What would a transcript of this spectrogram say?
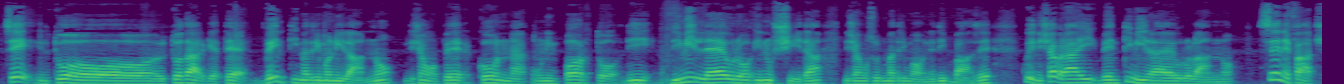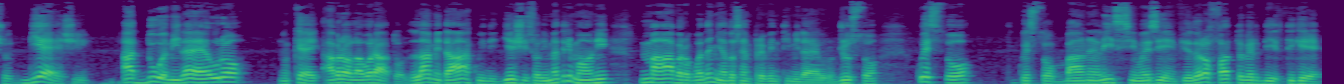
se il tuo, il tuo, target è 20 matrimoni l'anno, diciamo per, con un importo di, di 1000 euro in uscita, diciamo sul matrimonio di base, quindi ci avrai 20.000 euro l'anno. Se ne faccio 10 a 2000 euro, ok? Avrò lavorato la metà, quindi 10 soli matrimoni, ma avrò guadagnato sempre 20.000 euro, giusto? Questo questo banalissimo esempio te l'ho fatto per dirti che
